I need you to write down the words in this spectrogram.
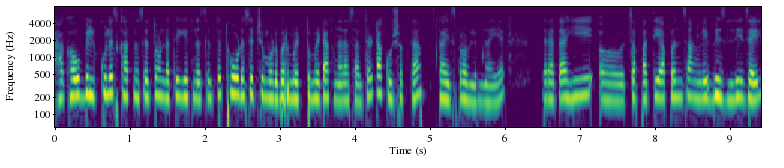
हा खाऊ बिलकुलच खात नसेल तोंडातही घेत नसेल तर थोडंसं चिमूटभर मीठ तुम्ही टाकणार असाल तर टाकू शकता. काहीच प्रॉब्लेम नाही आहे तर आता ही चपाती आपण चांगली भिजली जाईल.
